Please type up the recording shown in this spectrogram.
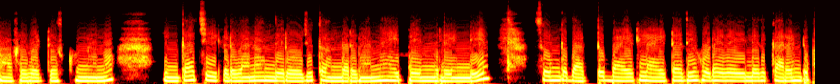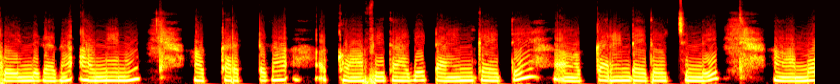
కాఫీ పెట్టేసుకున్నాను. ఇంకా చీకటిగానే ఉంది రోజు తొందరగానే అయిపోయిందిలేండి. సో ఇంకా దట్టు బయట లైట్ అది కూడా వేయలేదు కరెంట్ పోయింది కదా. అది నేను కరెక్ట్గా కాఫీ తాగే టైంకి అయితే కరెంట్ అయితే వచ్చింది. అమ్మో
